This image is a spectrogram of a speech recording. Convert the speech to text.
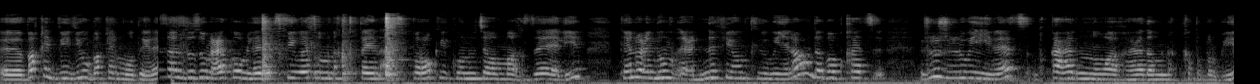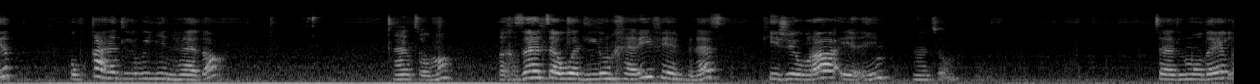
آه، باقي الفيديو باقي الموديلات ندوزو معكم لهاد الكسيوات المنقطين. أسبرو كيكونوا حتى هما غزالين. كانوا عندهم عندنا فيهم تلوينة. دابا بقات جوج لوينات. بقى هاد ال noir هذا منقط بالبيض. وبقى هاد اللوين هذا. ها نتوما. غزال حتى هو اللون خريفي البنات. كيجيو رائعين ها نتوما. حتى هاد الموديل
